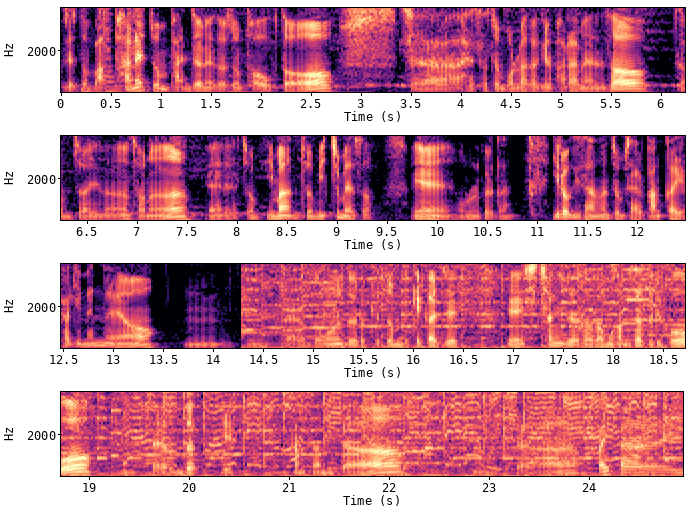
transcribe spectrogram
이제 또 막판에 좀 반전해서 좀 더욱 더자 해서 좀 올라가길 바라면서 그럼 저희는 저는 예, 좀 이만 좀 이쯤에서 예 오늘 그래도 한 1억 이상은 좀 잘 반가이 하긴 했네요. 음, 음, 자 여러분들 오늘도 이렇게 좀 늦게까지 예, 시청해 주셔서 너무 감사드리고 음, 자 여러분들 예 감사합니다. 음, 자 바이바이 음,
